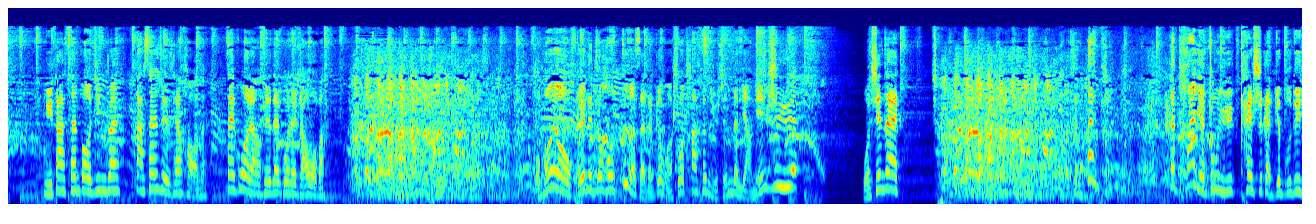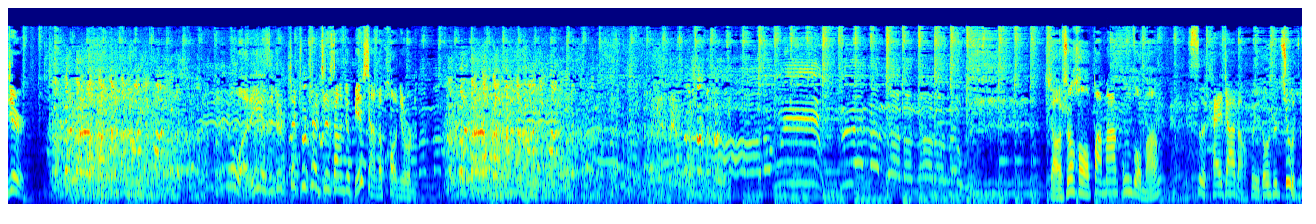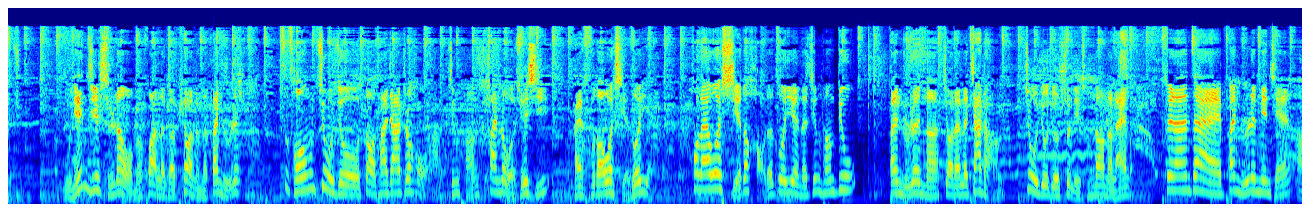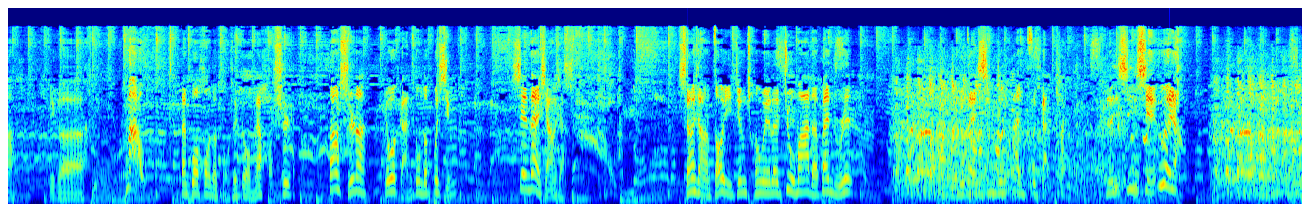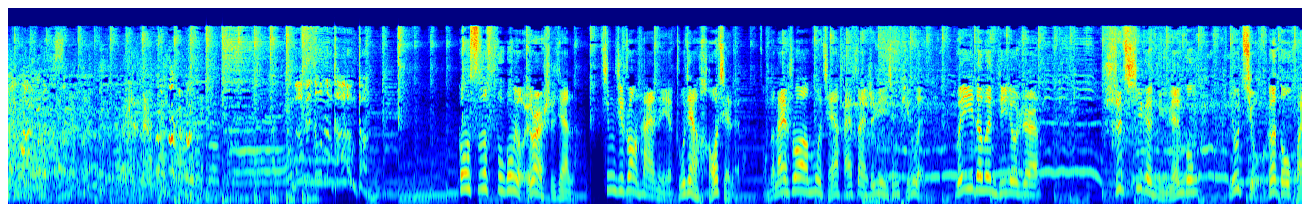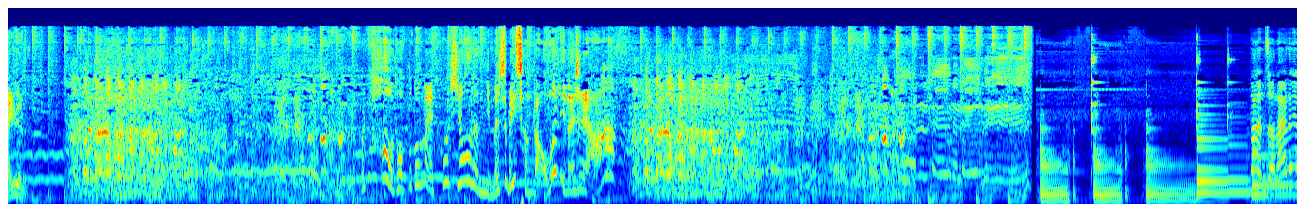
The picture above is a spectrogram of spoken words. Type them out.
女大三抱金砖，大三岁才好呢。再过两岁再过来找我吧。”我朋友回来之后嘚瑟着跟我说他和女神的两年之约。我现在很蛋疼，但他也终于开始感觉不对劲儿了。那我的意思就这就这智商就别想着泡妞了。小时候，爸妈工作忙，每次开家长会都是舅舅去。五年级时呢，我们换了个漂亮的班主任，自从舅舅到他家之后啊，经常看着我学习，还辅导我写作业。后来我写的好的作业呢，经常丢，班主任呢叫来了家长，舅舅就顺理成章的来了。虽然在班主任面前啊，这个骂我，但过后呢，总是给我买好吃的。当时呢，给我感动的不行。现在想想，想想早已经成为了舅妈的班主任。我就在心中暗自感叹：人心险恶呀！公司复工有一段时间了，经济状态呢也逐渐好起来了。总的来说，目前还算是运行平稳。唯一的问题就是，十七个女员工，有九个都怀孕了。不是套套不都卖脱销了？你们是没抢着啊？你们是啊？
